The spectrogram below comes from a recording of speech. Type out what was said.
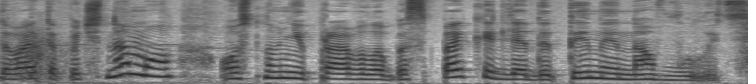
давайте почнемо. Основні правила безпеки для дитини на вулиці.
